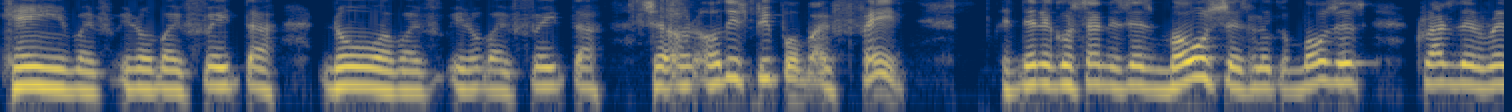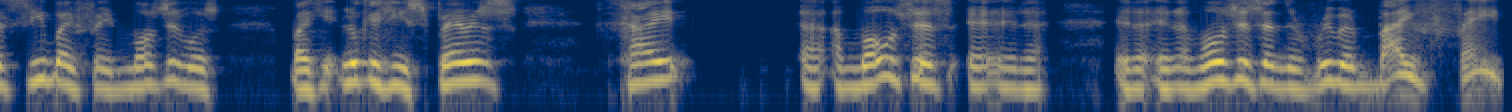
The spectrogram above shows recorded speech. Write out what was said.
Cain, by you know, by faith, uh, Noah, by you know, by faith. Uh, so all these people by faith. And then it goes on and says Moses. Look, at Moses crossed the Red Sea by faith. Moses was by look at his parents hide uh, Moses and, and, and, Moses and the river by faith,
